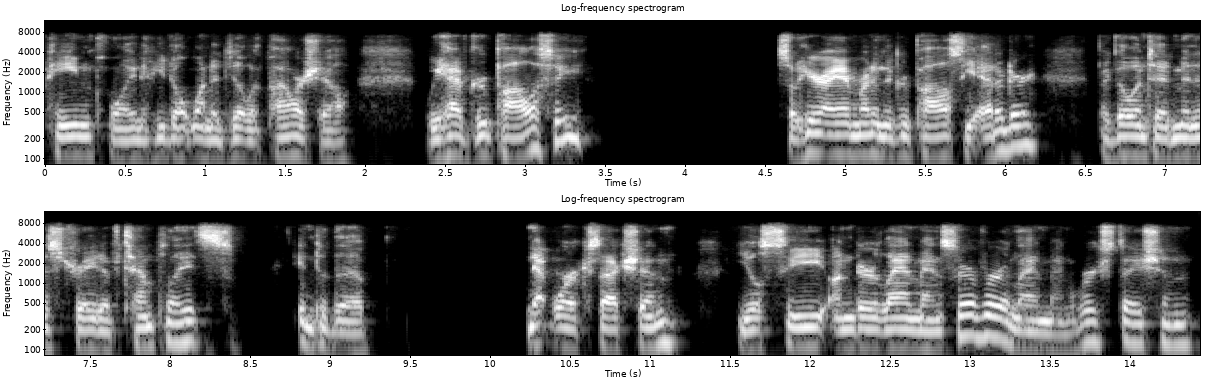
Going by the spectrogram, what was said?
pain point if you don't want to deal with PowerShell. We have group policy. So here I am running the group policy editor. If I go into administrative templates, into the network section, you'll see under LANman server and LANman workstation,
